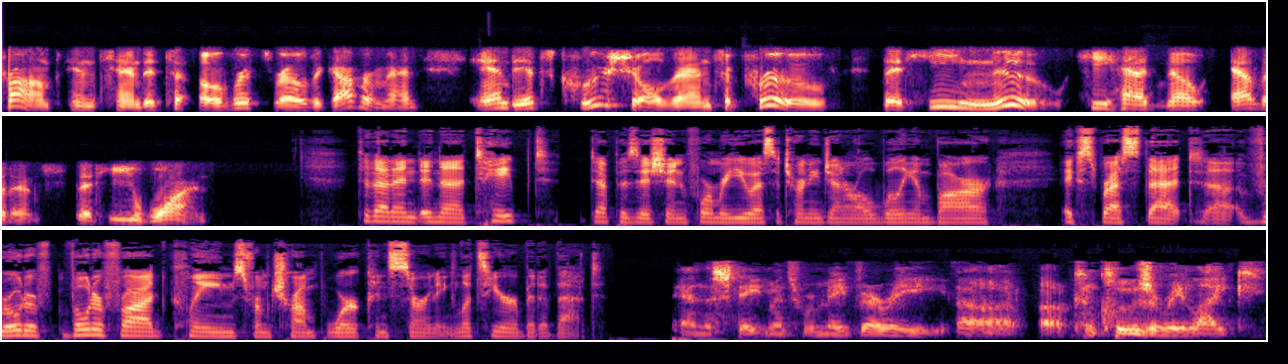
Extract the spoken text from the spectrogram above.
Trump intended to overthrow the government. And it's crucial then to prove that he knew he had no evidence that he won. To that end, in a taped deposition, former U.S. Attorney General William Barr expressed that uh, voter, voter fraud claims from Trump were concerning. Let's hear a bit of that. And the statements were made very uh, uh, conclusory, like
